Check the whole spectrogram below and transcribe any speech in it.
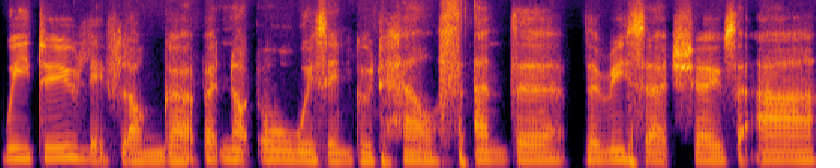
We do live longer, but not always in good health. And the, the research shows that our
